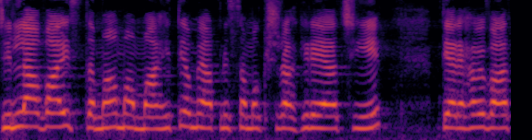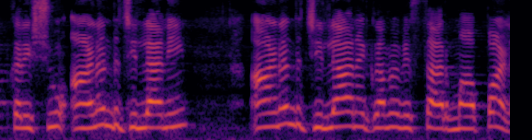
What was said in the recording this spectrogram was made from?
જિલ્લા વાઇઝ તમામ માહિતી અમે આપની સમક્ષ રાખી રહ્યા છીએ. ત્યારે હવે વાત કરીશું આણંદ જિલ્લાની. આણંદ જિલ્લા અને ગ્રામ્ય વિસ્તારમાં પણ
